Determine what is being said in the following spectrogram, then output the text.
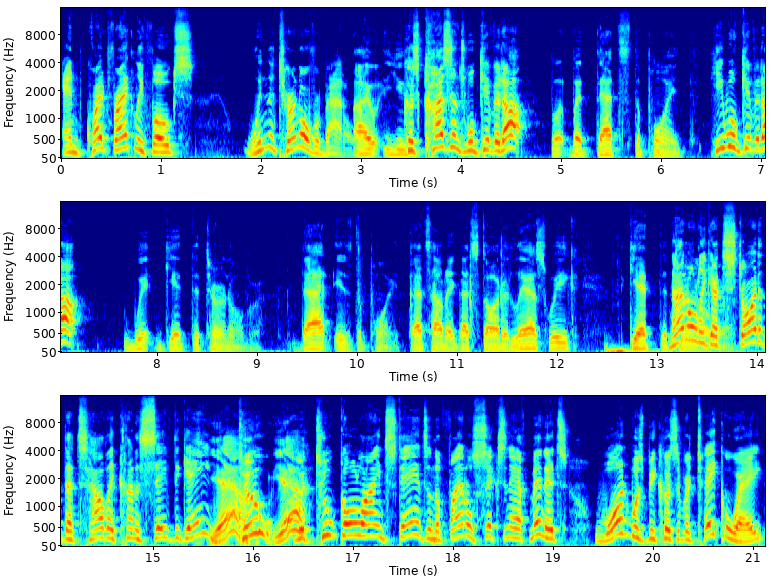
And quite frankly, folks, win the turnover battle. Because Cousins will give it up. But but that's the point. He will give it up. Get the turnover. That is the point. That's how they got started last week. Get the Not only got started, that's how they kind of saved the game. Yeah, Two. yeah. With two goal line stands in the final six and a half minutes. One was because of a takeaway,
